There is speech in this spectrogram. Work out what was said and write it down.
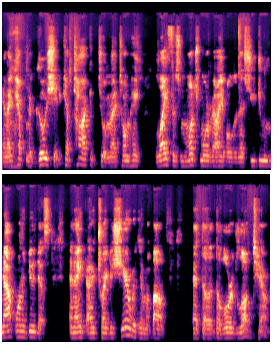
And I kept negotiating, kept talking to him. And I told him, "Hey, life is much more valuable than this. You do not want to do this." And I, I tried to share with him about that the the Lord loved him.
